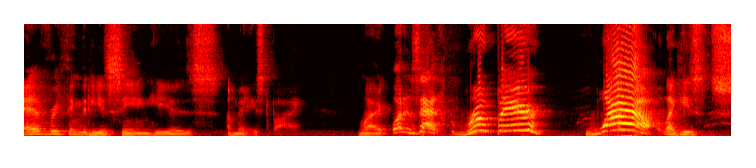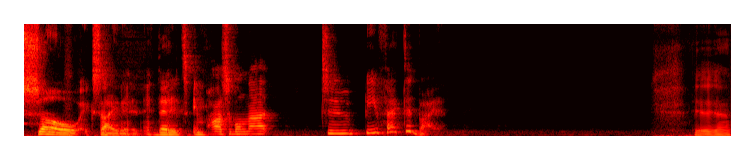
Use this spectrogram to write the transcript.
everything that he is seeing, he is amazed by. Like, what is that? Root beer? Wow! Like he's so excited that it's impossible not to be affected by it. Yeah, yeah.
